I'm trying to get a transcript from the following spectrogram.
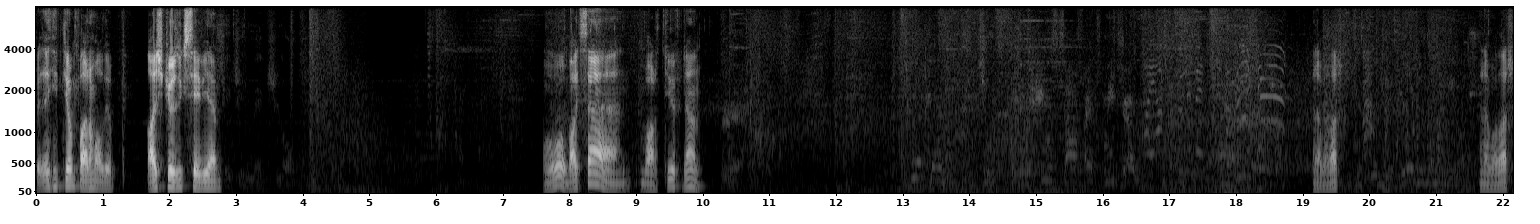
Böyle gidiyorum paramı alıyorum. Aşk gözlük seviyem. Oo bak sen. Vartıyor filan. Merhabalar. Merhabalar.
